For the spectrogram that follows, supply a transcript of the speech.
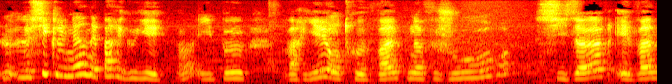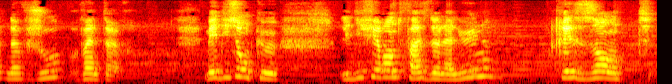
Le, cycle lunaire n'est pas régulier. Hein. Il peut varier entre 29 jours, 6 heures, et 29 jours, 20 heures. Mais disons que les différentes phases de la Lune présentent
